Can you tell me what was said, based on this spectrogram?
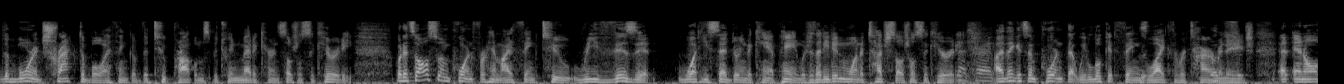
the more intractable, I think, of the two problems between Medicare and Social Security. But it's also important for him, I think, to revisit what he said during the campaign, which is that he didn't want to touch Social Security. Right. I think it's important that we look at things like the retirement age and, and also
